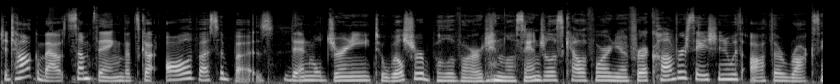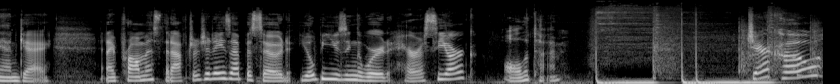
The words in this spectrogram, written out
to talk about something that's got all of us a buzz. Then we'll journey to Wilshire Boulevard in Los Angeles, California for a conversation with author Roxane Gay. And I promise that after today's episode, you'll be using the word heresiarch all the time. Jerico,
